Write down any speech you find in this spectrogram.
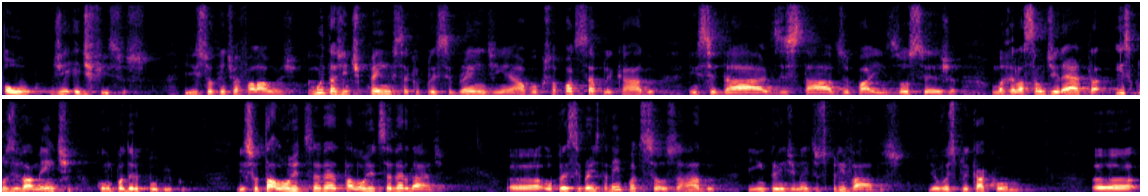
ou de edifícios. E isso é o que a gente vai falar hoje. Muita gente pensa que o place branding é algo que só pode ser aplicado em cidades, estados e países, ou seja, uma relação direta exclusivamente com o poder público. Isso está longe, de ser, tá longe de ser verdade. Uh, o place branding também pode ser usado e empreendimentos privados. Eu vou explicar como. Uh,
